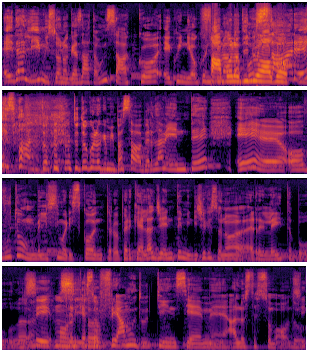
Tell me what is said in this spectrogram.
e da lì mi sono gasata un sacco e quindi ho continuato Favolo a di nuovo. postare esatto, tutto quello che mi passava per la mente e eh, ho avuto un bellissimo riscontro perché la gente mi dice che sono relatable. Sì, molto. Perché soffriamo tutti insieme allo stesso modo. Sì,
